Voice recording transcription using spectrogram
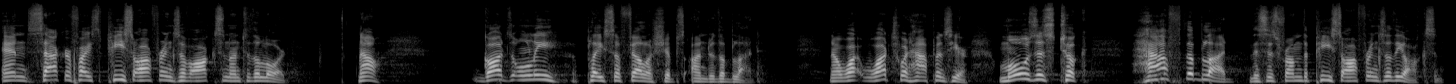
and sacrificed peace offerings of oxen unto the Lord. Now, God's only place of fellowship's under the blood. Now, watch what happens here. Moses took half the blood, this is from the peace offerings of the oxen.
